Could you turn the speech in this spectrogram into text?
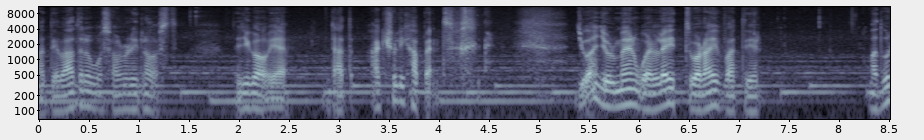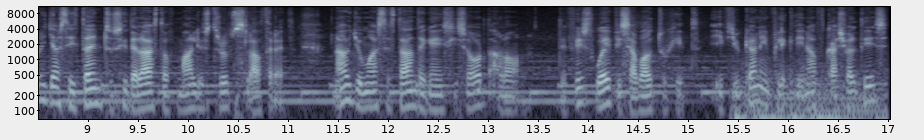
but the battle was already lost. There you go, yeah, that actually happened. you and your men were late to arrive but there. But were just in time to see the last of Mallius' troops slaughtered. Now you must stand against his sword alone. The first wave is about to hit. If you can inflict enough casualties,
